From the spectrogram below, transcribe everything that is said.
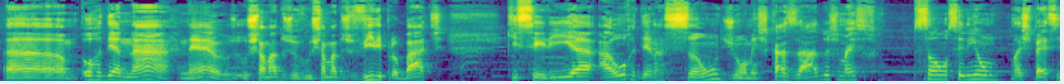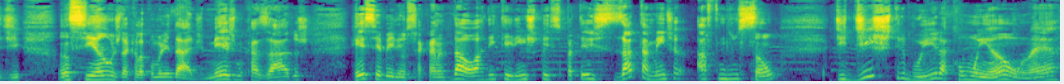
uh, ordenar né, os, chamados, os chamados viri probate, que seria a ordenação de homens casados, mas são seriam uma espécie de anciãos daquela comunidade, mesmo casados, receberiam o sacramento da ordem e teriam para ter exatamente a função de distribuir a comunhão né,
